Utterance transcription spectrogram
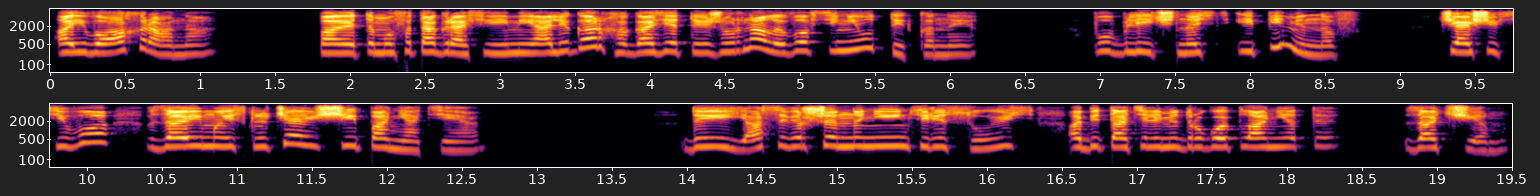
а его охрана. Поэтому фотографиями олигарха газеты и журналы вовсе не утыканы. Публичность и Пименов чаще всего взаимоисключающие понятия. Да и я совершенно не интересуюсь обитателями другой планеты. Зачем?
